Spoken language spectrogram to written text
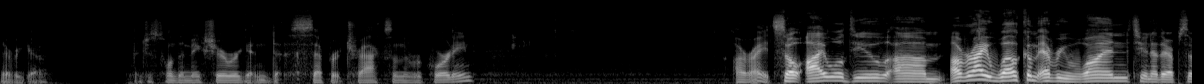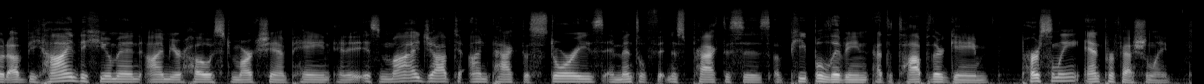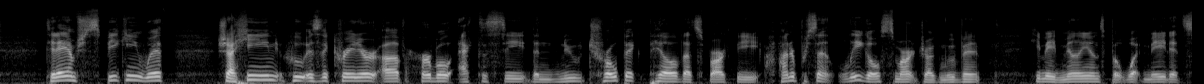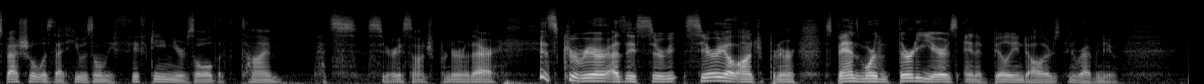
There we go. I just wanted to make sure we're getting separate tracks on the recording. All right, so I will do. Um, all right, welcome everyone to another episode of Behind the Human. I'm your host, Mark Champagne, and it is my job to unpack the stories and mental fitness practices of people living at the top of their game, personally and professionally. Today, I'm speaking with Shaheen, who is the creator of Herbal Ecstasy, the nootropic pill that sparked the 100% legal smart drug movement. He made millions, but what made it special was that he was only 15 years old at the time. That's serious entrepreneur there. His career as a ser- serial entrepreneur spans more than 30 years and a billion dollars in revenue.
